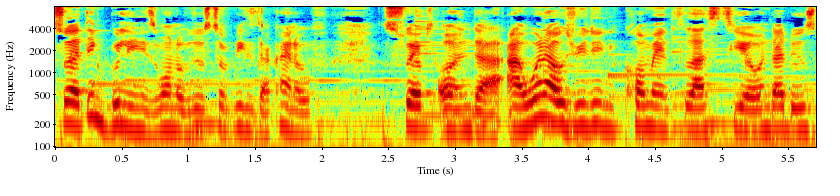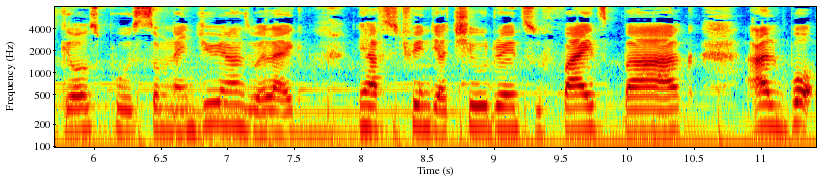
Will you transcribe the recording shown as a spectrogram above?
so I think bullying is one of those topics that kind of swept under. And when I was reading the comments last year under those girls' posts, some Nigerians were like, they have to train their children to fight back. And but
